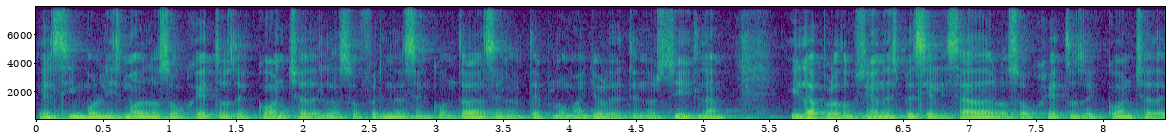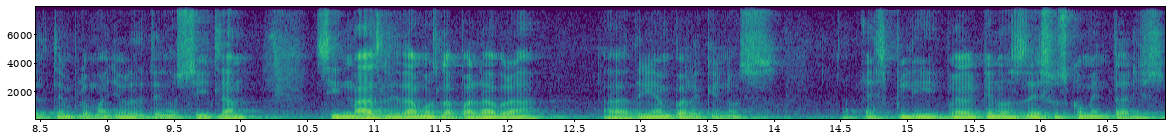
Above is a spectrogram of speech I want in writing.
El simbolismo de los objetos de concha de las ofrendas encontradas en el Templo Mayor de Tenochtitlan y la producción especializada de los objetos de concha del Templo Mayor de Tenochtitlan. Sin más, le damos la palabra Adrián para que nos para que nos dé sus comentarios.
